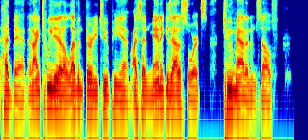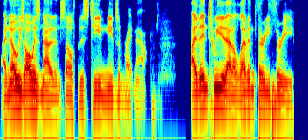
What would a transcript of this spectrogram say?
headband. And I tweeted at 11:32 p.m. I said Manek is out of sorts, too mad at himself. I know he's always mad at himself, but his team needs him right now. I then tweeted at 11:33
